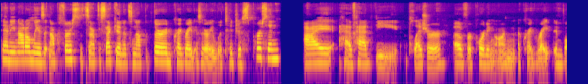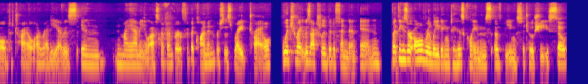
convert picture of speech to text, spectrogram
Danny, not only is it not the first, it's not the second, it's not the third. Craig Wright is a very litigious person. I have had the pleasure of reporting on a Craig Wright involved trial already. I was in Miami last November for the Kleiman versus Wright trial, which Wright was actually the defendant in. But these are all relating to his claims of being Satoshi. So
